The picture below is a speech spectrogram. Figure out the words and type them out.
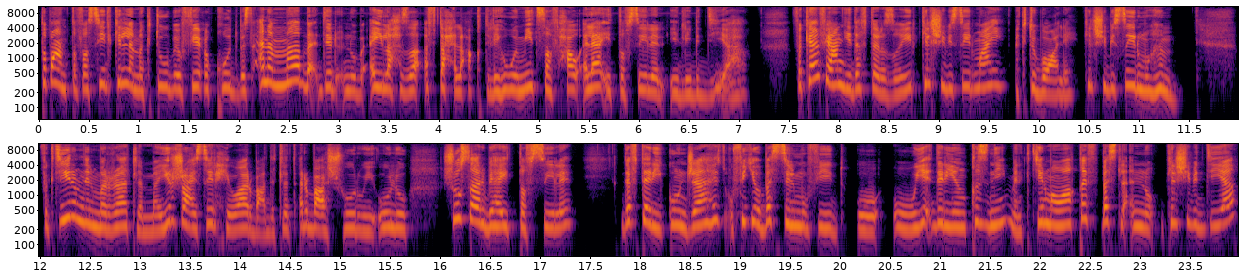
طبعا التفاصيل كلها مكتوبة وفي عقود بس أنا ما بقدر إنه بأي لحظة أفتح العقد اللي هو 100 صفحة وألاقي التفصيل اللي بدي إياها. فكان في عندي دفتر صغير كل شيء بيصير معي أكتبه عليه كل شيء بيصير مهم. فكتير من المرات لما يرجع يصير حوار بعد ثلاث أربع شهور ويقولوا شو صار بهاي التفصيلة دفتر يكون جاهز وفيه بس المفيد و... ويقدر ينقذني من كتير مواقف بس لأنه كل شيء بدي إياه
